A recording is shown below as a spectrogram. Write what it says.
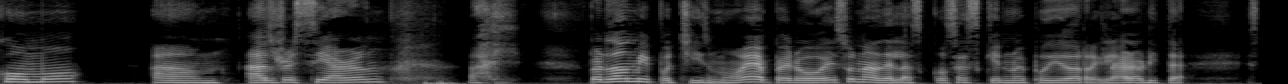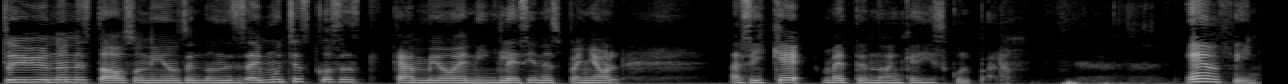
cómo um, ay, perdón mi pochismo, eh, pero es una de las cosas que no he podido arreglar ahorita. Estoy viviendo en Estados Unidos, entonces hay muchas cosas que cambio en inglés y en español, así que me tendrán que disculpar. En fin,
